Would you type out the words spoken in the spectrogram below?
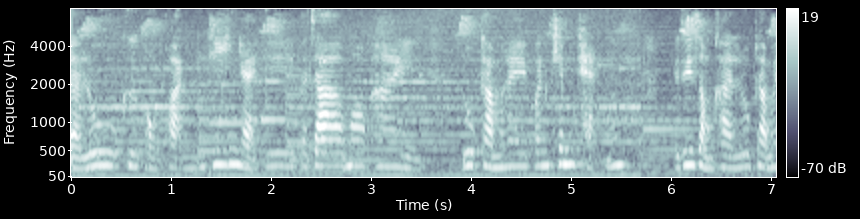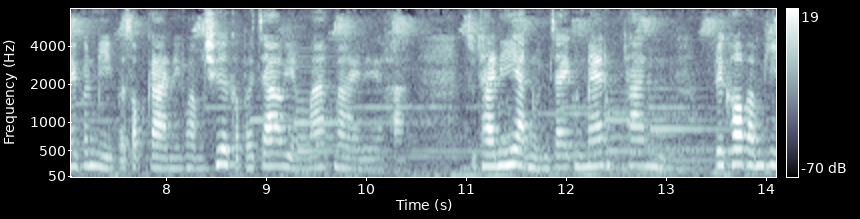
แต่ลูกคือของขวัญที่ยิ่งใหญ่ที่พระเจ้ามอบให้ ลูกทำให้เปิ้ลเข้มแข็งและที่สำคัญลูกทำให้เปิ้ลมีประสบการณ์ในความเชื่อกับพระเจ้าอย่างมากมายเลยค่ะ สุดท้ายนี้อยากหนุนใจคุณแม่ทุกท่าน ด้วยข้อพัมพี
